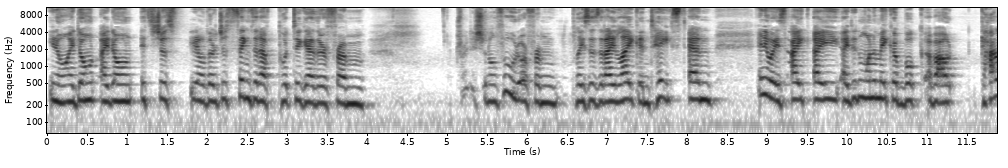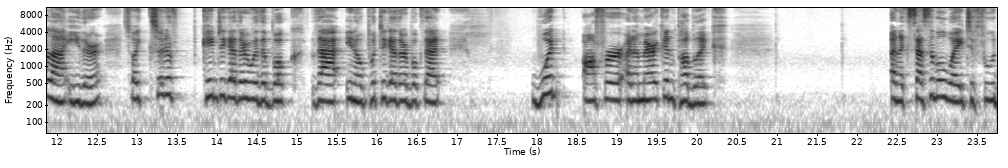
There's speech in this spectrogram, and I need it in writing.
you know, I don't, I don't. It's just, you know, they're just things that I've put together from traditional food or from places that I like and taste. And anyways, I I, I didn't want to make a book about Cala either. So I sort of came together with a book that, you know, put together a book that would offer an American public an accessible way to food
